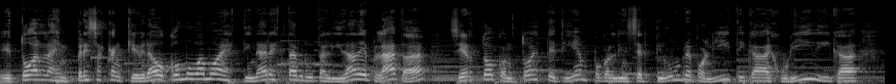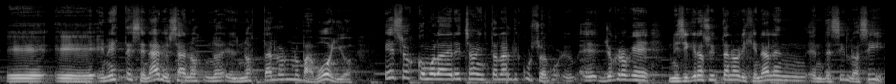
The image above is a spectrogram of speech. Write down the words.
eh, todas las empresas que han quebrado, ¿cómo vamos a destinar esta brutalidad de plata, ¿cierto? Con todo este tiempo, con la incertidumbre política, jurídica, eh, eh, en este escenario, o sea, no, no, no está el horno pabollo. Eso es como la derecha va a instalar el discurso. Eh, Yo creo que ni siquiera soy tan original en, decirlo así.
